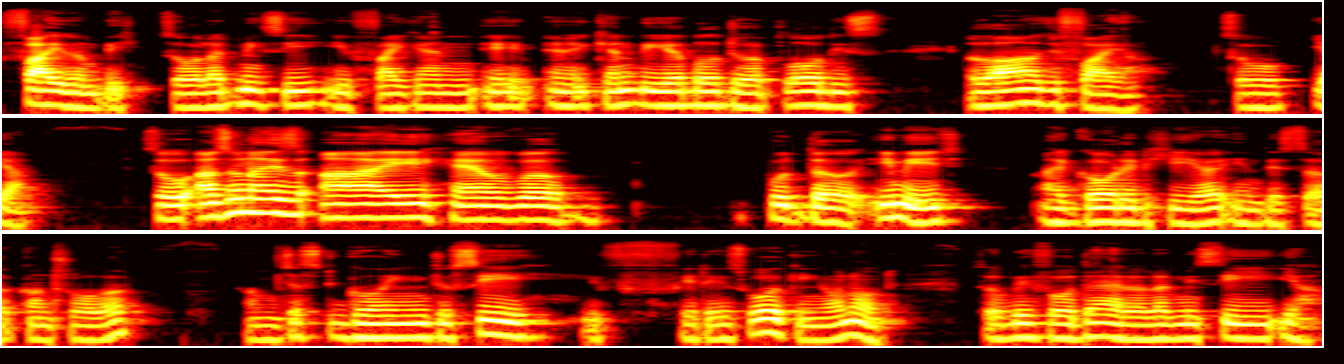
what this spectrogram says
4.5 MB so let me see if I can I can be able to upload this large file. So yeah. So as soon as I have uh, put the image I got it here in this uh, controller. I'm just going to see if it is working or not. So before that uh, let me see. Yeah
